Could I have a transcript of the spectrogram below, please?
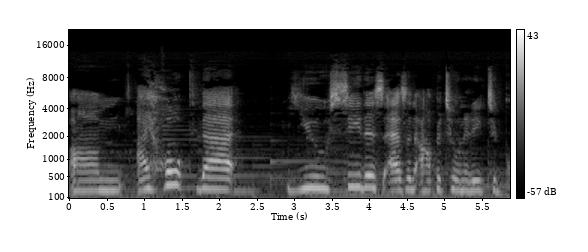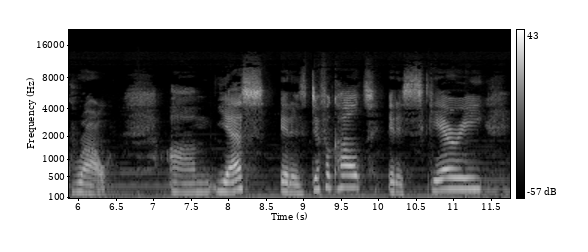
um, I hope that you see this as an opportunity to grow. Um, yes, it is difficult, it is scary,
